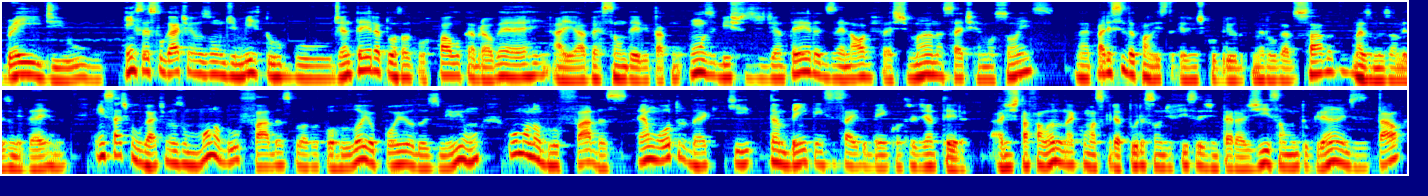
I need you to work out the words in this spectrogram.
Brady U. Em sexto lugar tivemos um Dimir Turbo Dianteira, pilotado por Paulo Cabral BR. Aí a versão dele está com 11 bichos de dianteira, 19 Fast Mana, 7 remoções. Né? Parecida com a lista que a gente cobriu do primeiro lugar do sábado, mais ou menos a mesma ideia. Né? Em sétimo lugar tivemos um Monoblue Fadas, pilotado por Loyopoyo 2001. O Monoblue Fadas é um outro deck que também tem se saído bem contra a dianteira a gente está falando, né, como as criaturas são difíceis de interagir, são muito grandes e tal,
